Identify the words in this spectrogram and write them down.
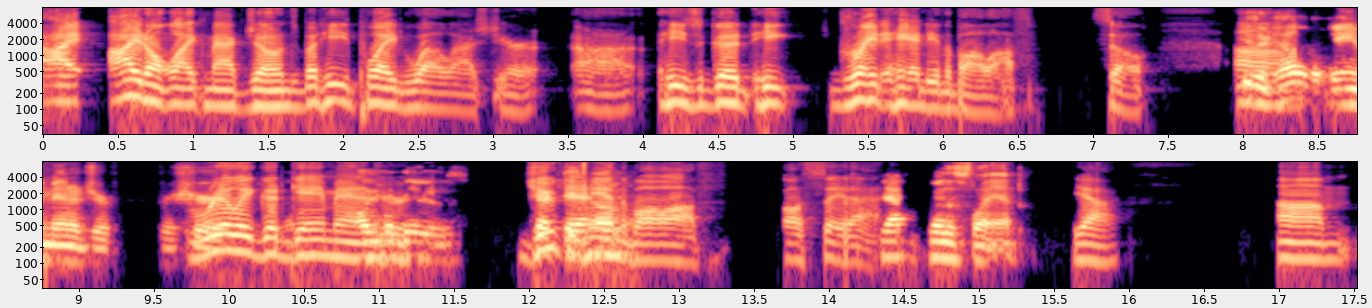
I I don't like Mac Jones, but he played well last year. Uh, he's good. He great at handing the ball off. So he's um, a hell of a game manager for sure. Really good game manager. Duke can hand the ball off. I'll say that. Yeah, for the slant. Yeah. Um,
